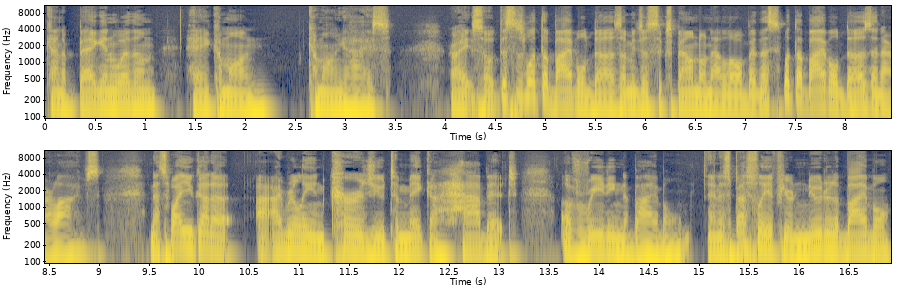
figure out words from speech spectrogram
kind of begging with them. Hey, come on. Come on, guys. Right? So, this is what the Bible does. Let me just expound on that a little bit. That's what the Bible does in our lives. And that's why you got to, I really encourage you to make a habit of reading the Bible. And especially if you're new to the Bible,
